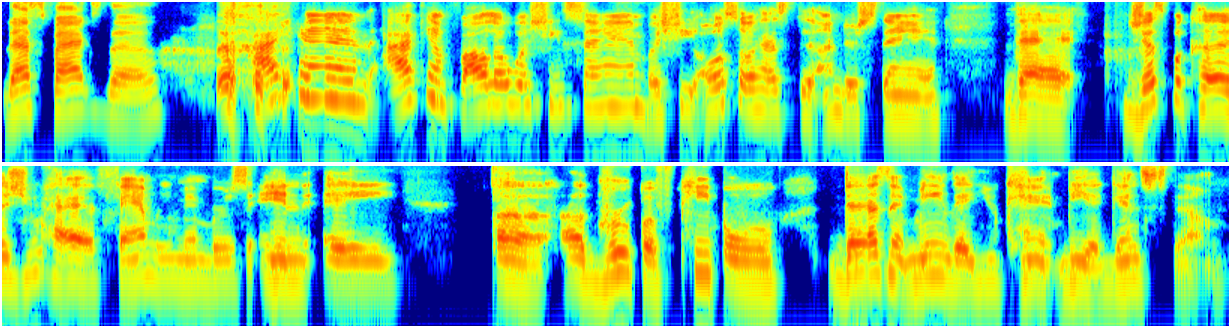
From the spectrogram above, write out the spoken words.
That's facts, though. I can I can follow what she's saying, but she also has to understand that just because you have family members in a uh, a group of people doesn't mean that you can't be against them.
